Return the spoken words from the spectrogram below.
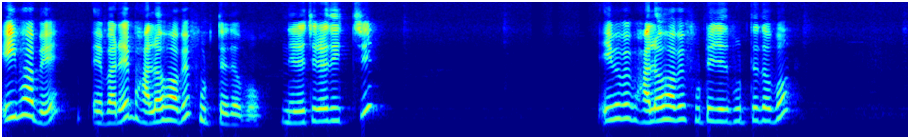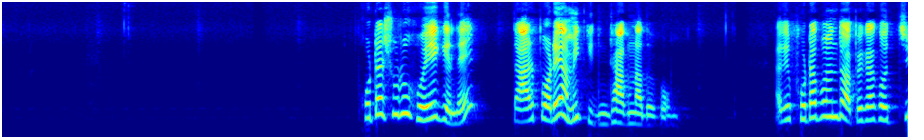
এইভাবে এবারে ভালোভাবে ফুটতে দেবো। নেড়ে চেড়ে দিচ্ছি। এইভাবে ভালোভাবে ফুটে ফুটতে দেবো। ফোটা শুরু হয়ে গেলে তারপরে আমি ঢাকনা দেবো। আগে ফোটা পর্যন্ত অপেক্ষা করছি।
